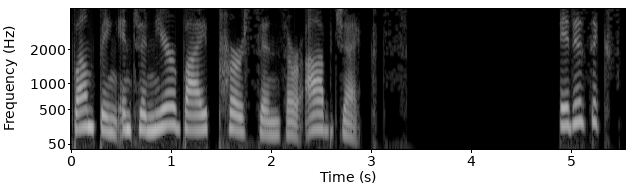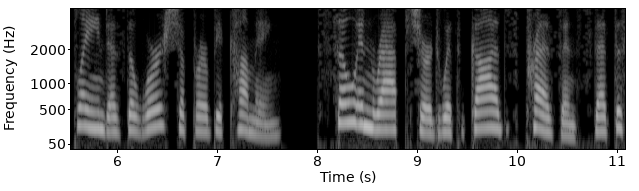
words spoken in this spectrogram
bumping into nearby persons or objects. It is explained as the worshipper becoming so enraptured with God's presence that the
